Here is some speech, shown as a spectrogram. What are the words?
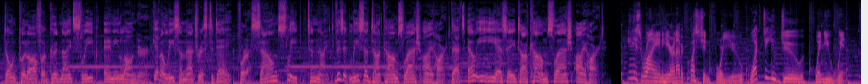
Don't put off a good night's sleep any longer. Get a Leesa mattress today for a sound sleep tonight. Visit leesa.com slash iHeart. That's L-E-E-S-A dot com slash iHeart. It is Ryan here, and I have a question for you. What do you do when you win?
